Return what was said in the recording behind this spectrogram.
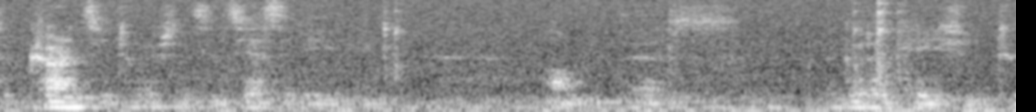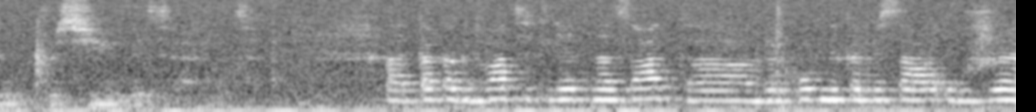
the current situation since yesterday evening, um, is a good occasion to pursue these efforts. А, Так как 20 лет назад а, Верховный комиссар уже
